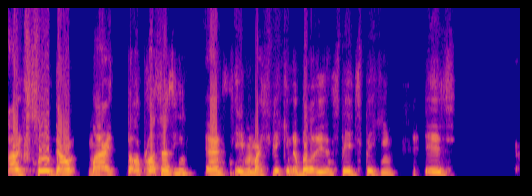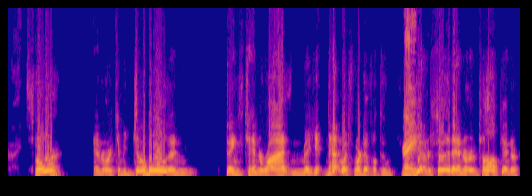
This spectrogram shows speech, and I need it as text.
I slowed down my thought processing and even my speaking ability and speed speaking is slower and or it can be jumbled and things tend to rise and make it that much more difficult to Right. be understood and or to talk and or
